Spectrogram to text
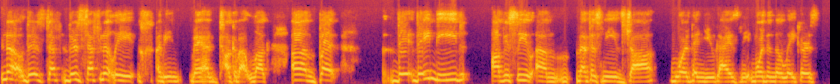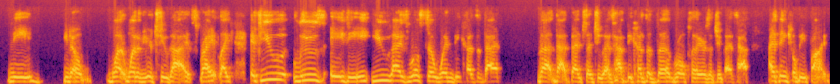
No, there's def- there's definitely. I mean, man, talk about luck. Um, but they they need obviously um, Memphis needs Ja more than you guys need more than the Lakers need. You know, one one of your two guys, right? Like if you lose AD, you guys will still win because of that that that bench that you guys have because of the role players that you guys have. I think you'll be fine.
